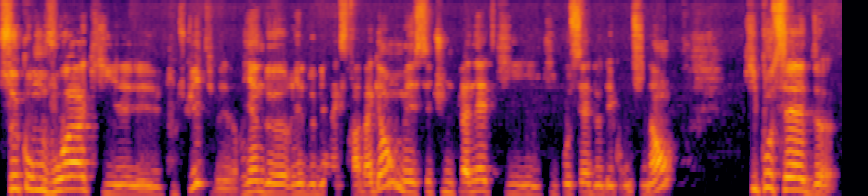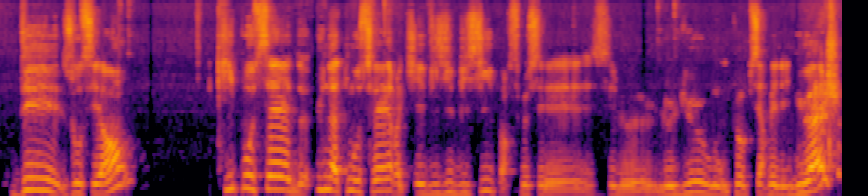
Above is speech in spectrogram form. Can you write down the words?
Ce qu'on voit qui est tout de suite, rien de, bien extravagant, mais c'est une planète qui possède des continents, qui possède des océans, qui possède une atmosphère qui est visible ici parce que c'est le, le, lieu où on peut observer les nuages.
